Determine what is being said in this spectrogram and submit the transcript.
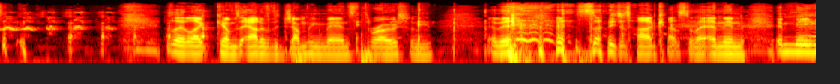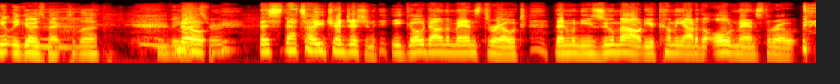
scene. so it like comes out of the jumping man's throat, and and then suddenly just hard cuts to that, and then immediately goes back to the convenience No. room. This, that's how you transition. You go down the man's throat, then when you zoom out, you're coming out of the old man's throat.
